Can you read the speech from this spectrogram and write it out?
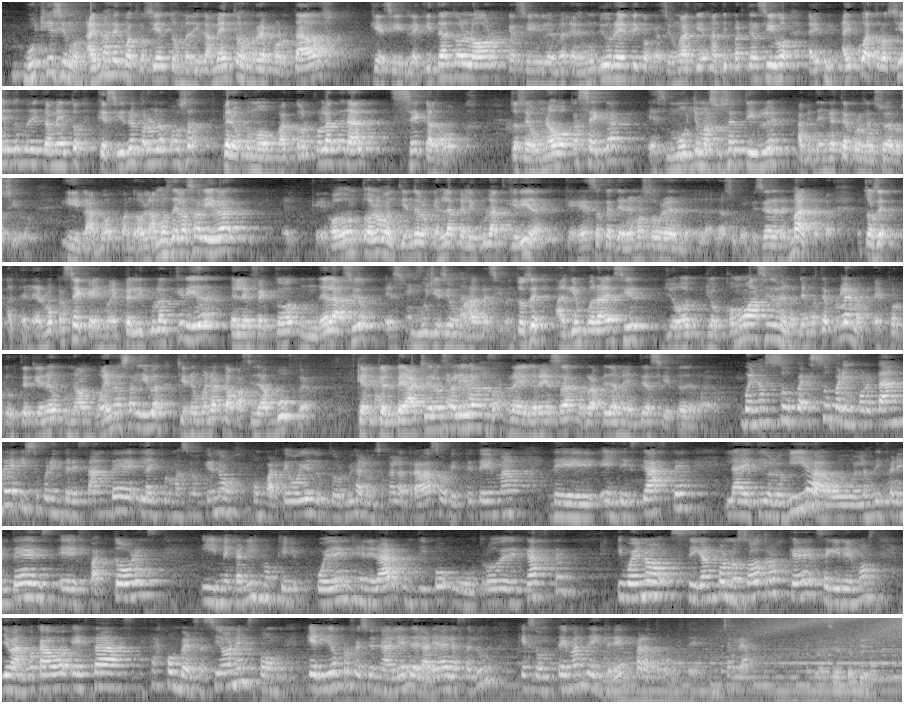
Muchísimos, hay más de 400 medicamentos reportados que si le quita el dolor, que si es un diurético, que si es un antihipertensivo, hay, hay 400 medicamentos que sirven para una cosa, pero como factor colateral seca la boca. Entonces, una boca seca es mucho más susceptible a que tenga este proceso erosivo. Y cuando hablamos de la saliva, el que es odontólogo entiende lo que es la película adquirida, que es eso que tenemos sobre la, superficie del esmalte. Pues. Entonces, al tener boca seca y no hay película adquirida, el efecto del ácido es muchísimo más agresivo. Entonces, alguien podrá decir, yo, yo como ácido y no tengo este problema. Es porque usted tiene una buena saliva, tiene buena capacidad buffer, que, que el pH de la saliva regresa rápidamente a 7 de nuevo. Bueno, súper, súper importante y súper interesante la información que nos comparte hoy el doctor Luis Alonso Calatrava sobre este tema del el desgaste, la etiología o los diferentes eh, factores y mecanismos que pueden generar un tipo u otro de desgaste. Y bueno, sigan con nosotros que seguiremos llevando a cabo estas, estas conversaciones con queridos profesionales del área de la salud, que son temas de interés para todos ustedes. Muchas gracias. Gracias también.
